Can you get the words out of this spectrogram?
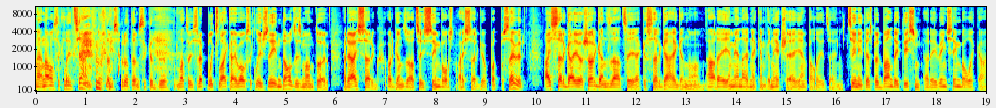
Nē, nav auseklītis, jā. Protams, protams, kad eh, Latvijas republikas laikā jau auseklīšu zīme daudz izmantoja. Arī aizsargu organizācijas simbols. Aizsargi jau pat pa sevi ir aizsargājoša organizācija, kas sargāja gan no ārējiem ienaidniekiem, gan iekšējiem palīdzēja nu, cīnīties pret banditismu. Arī viņa simbolikā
